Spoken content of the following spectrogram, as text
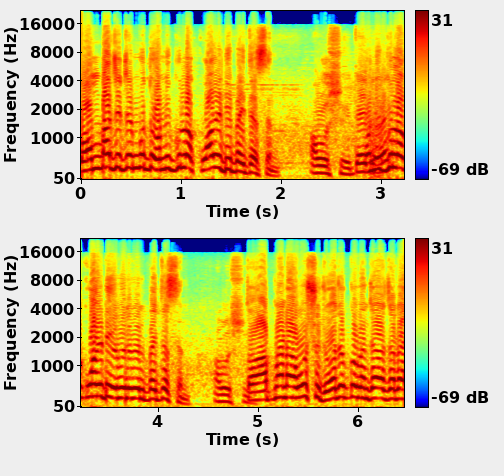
কম বাজেটের মধ্যে অনেকগুলো কোয়ালিটি পাইতেছেন। অবশ্যই অনেকগুলো কোয়ালিটি অ্যাভেলেবেল পাইতেছেন। অবশ্যই। তো আপনারা অবশ্যই যোগাযোগ করবেন যারা যারা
